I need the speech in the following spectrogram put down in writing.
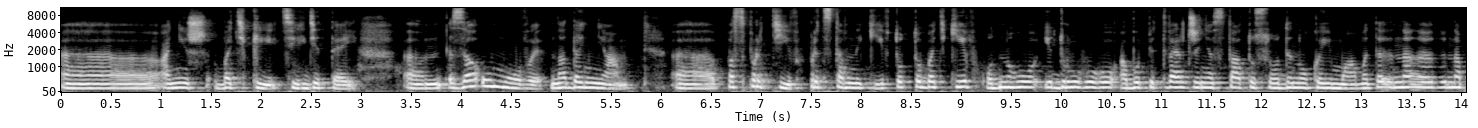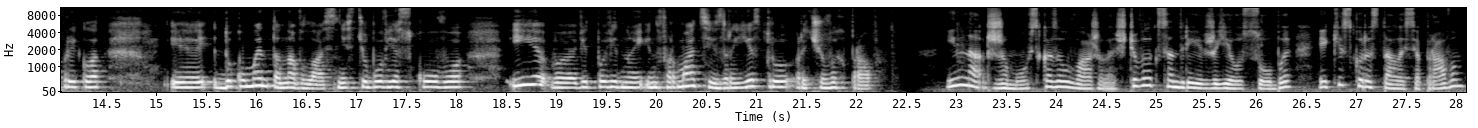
е, аніж батьки цих дітей. е, За умови надання паспортів представників, тобто батьків одного і другого, або підтвердження статусу одинокої мами, наприклад, документа на власність обов'язково і відповідної інформації з реєстру речових прав. Інна Ржимовська зауважила, що в Олександрії вже є особи, які скористалися правом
